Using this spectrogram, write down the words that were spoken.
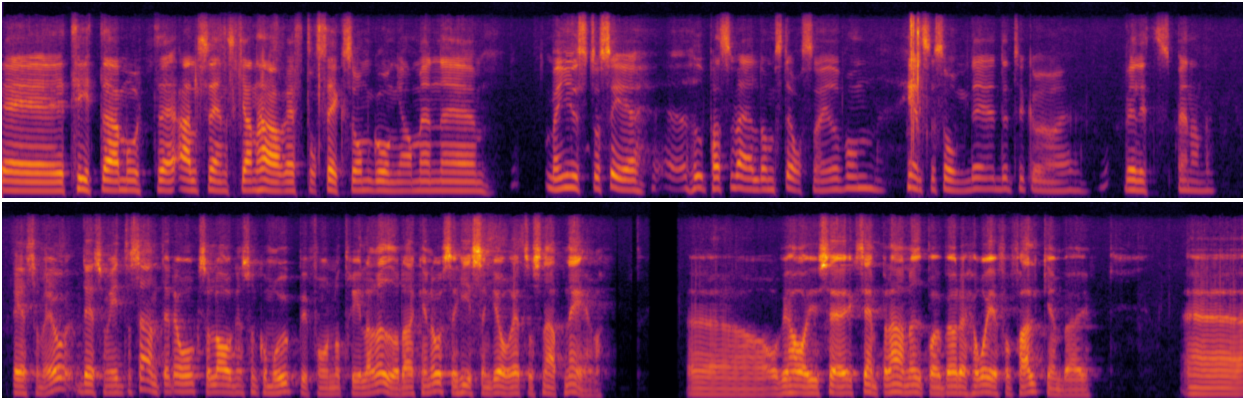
eh, titta mot eh, allsvenskan här efter sex omgångar. Men, eh, men just att se eh, hur pass väl de står sig över en hel säsong, det, det tycker jag är väldigt spännande. Det som, är, det som är intressant är då också lagen som kommer uppifrån och trillar ur. Där kan också hissen gå rätt så snabbt ner. Uh, och vi har ju exempel här nu på både HIF och Falkenberg. Uh,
